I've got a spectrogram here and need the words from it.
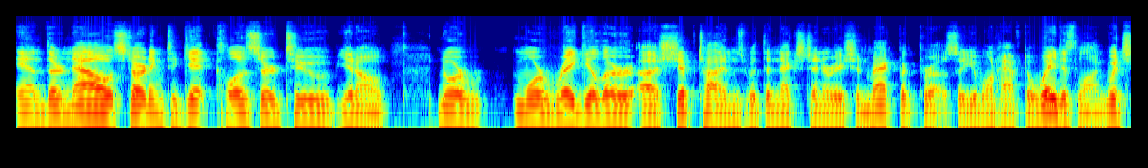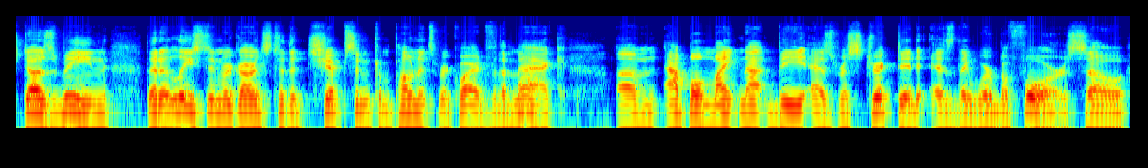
And they're now starting to get closer to, you know, more regular uh, ship times with the next generation MacBook Pro, so you won't have to wait as long, which does mean that at least in regards to the chips and components required for the Mac, um, Apple might not be as restricted as they were before. So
